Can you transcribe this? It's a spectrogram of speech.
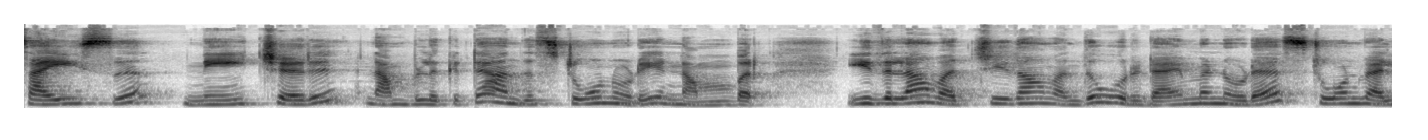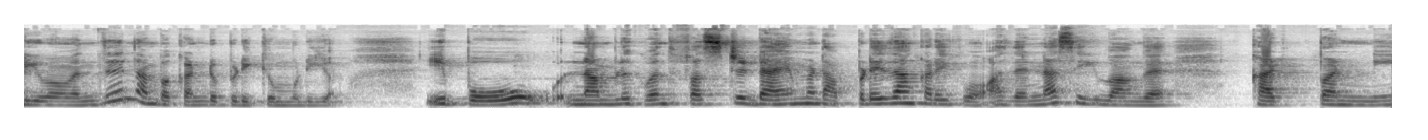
சைஸு நேச்சரு நம்மளுக்கிட்ட அந்த ஸ்டோனுடைய நம்பர் இதெல்லாம் வச்சு தான் வந்து ஒரு டைமண்டோட ஸ்டோன் வேல்யூவை வந்து நம்ம கண்டுபிடிக்க முடியும். இப்போது நம்மளுக்கு வந்து ஃபஸ்ட்டு டைமண்ட் அப்படியே தான் கிடைக்கும். அதை என்ன செய்வாங்க? கட் பண்ணி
